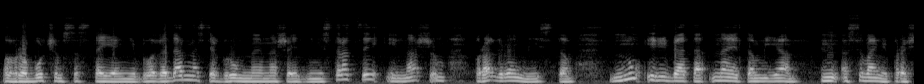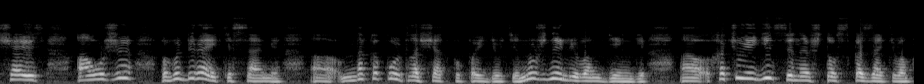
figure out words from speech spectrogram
в рабочем состоянии. Благодарность огромная нашей администрации и нашим программистам. Ну и, ребята, на этом я с вами прощаюсь, а уже выбирайте сами, а, на какую площадку пойдете, нужны ли вам деньги. А, хочу единственное, что сказать вам,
